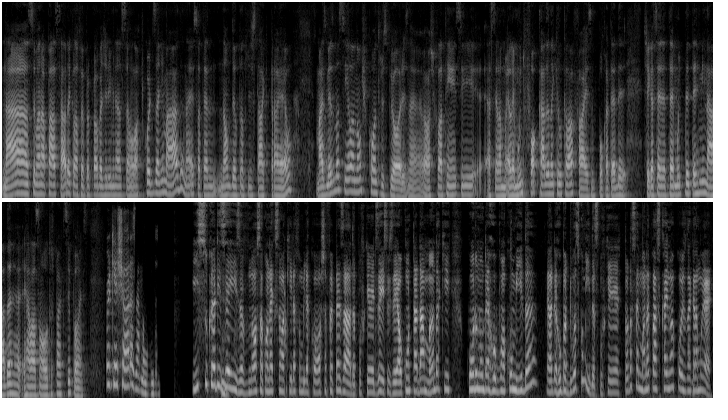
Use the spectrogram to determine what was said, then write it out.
Na semana passada, que ela foi para a prova de eliminação, ela ficou desanimada, né? Isso até não deu tanto destaque para ela. Mas mesmo assim, ela não ficou entre os piores, né? Eu acho que ela tem esse. Assim, ela, ela é muito focada naquilo que ela faz. Um pouco até. De, chega a ser até muito determinada em relação a outros participantes. Por que choras, Amanda? Isso que eu ia dizer, Isa. Nossa conexão aqui da família Costa foi pesada. Porque eu ia dizer isso, dizer, ao contar da Amanda que quando não derruba uma comida, ela derruba duas comidas. Porque toda semana quase cai uma coisa daquela mulher.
